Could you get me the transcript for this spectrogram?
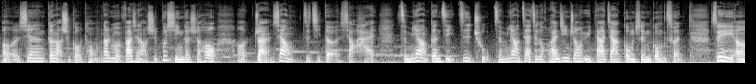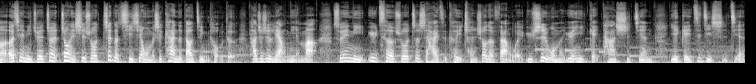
呃，先跟老师沟通。那如果发现老师不行的时候，呃，转向自己的小孩，怎么样跟自己自处，怎么样在这个环境中与大家共生共存。所以呃，而且你觉得重重点是说，这个期限我们是看得到尽头的，它就是两年嘛。所以你预测说这是孩子可以承受的范围，于是我们愿意给他时间，也给自己时间。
